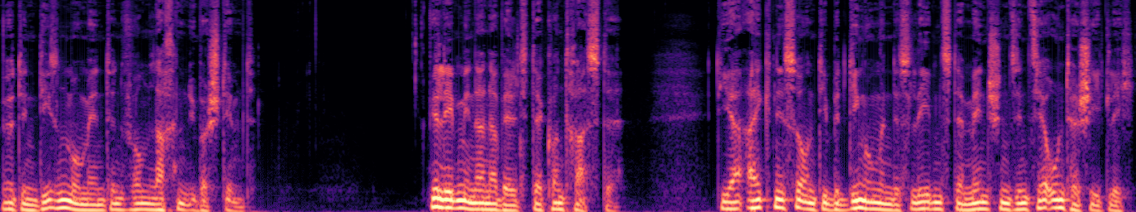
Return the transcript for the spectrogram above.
wird in diesen Momenten vom Lachen überstimmt. Wir leben in einer Welt der Kontraste. Die Ereignisse und die Bedingungen des Lebens der Menschen sind sehr unterschiedlich,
